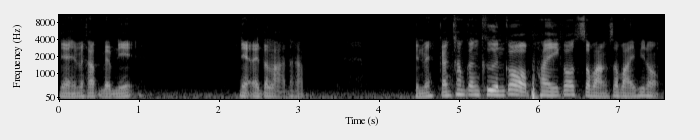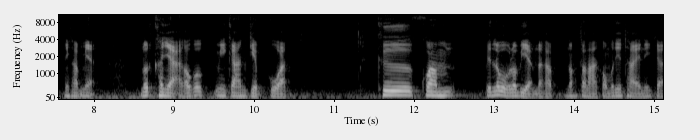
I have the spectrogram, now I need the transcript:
เนี่ยเห็นไหมครับแบบนี้เนี่ยในตลาดนะครับ เห็นไหมกลางค่ำกลางคืนก็ภัยก็สว่างสบายพี่น้องนี่ครับเนี่ยรถขยะเขาก็มีการเก็บกวาดคือความเป็นระบบระเบียบนะครับเนาะตลาดของประเทศไทยนี่จะ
